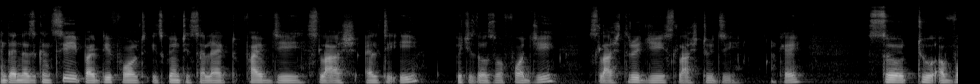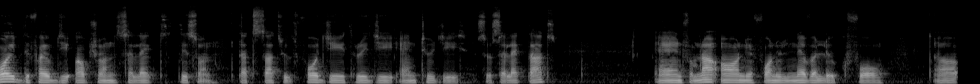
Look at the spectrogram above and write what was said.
And then as you can see, by default, it's going to select 5G slash LTE, which is also 4G slash 3G slash 2G. Okay. So to avoid the 5G option, select this one that starts with 4G, 3G, and 2G. So select that. And from now on, your phone will never look for uh,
